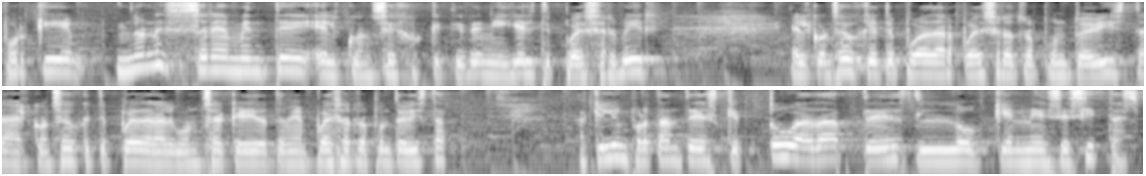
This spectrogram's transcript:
porque no necesariamente el consejo que te dé Miguel te puede servir. El consejo que te pueda dar puede ser otro punto de vista, el consejo que te puede dar algún ser querido también puede ser otro punto de vista. Aquí lo importante es que tú adaptes lo que necesitas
